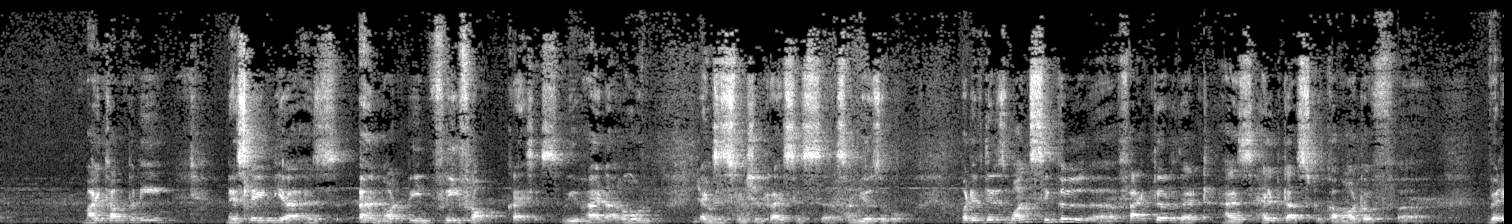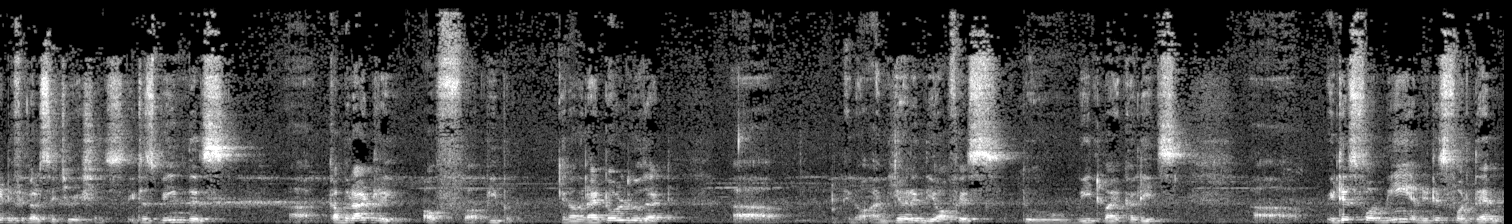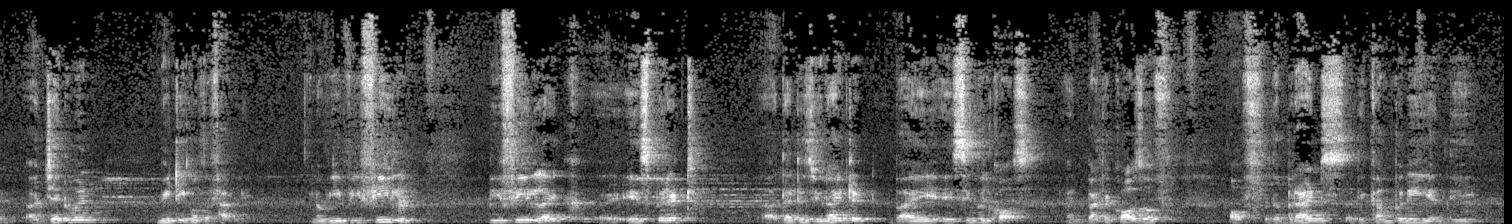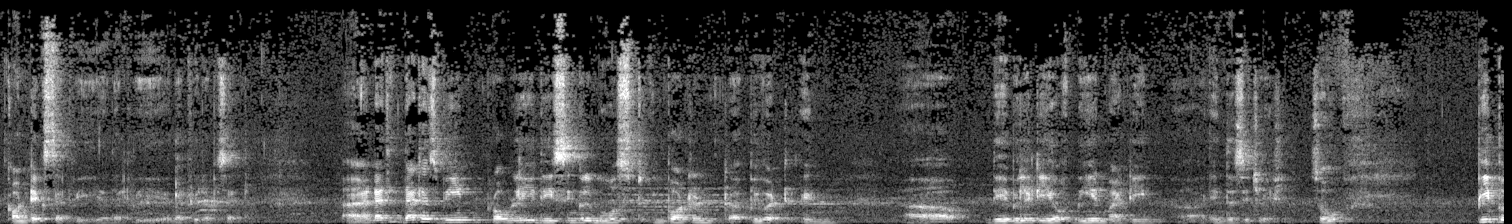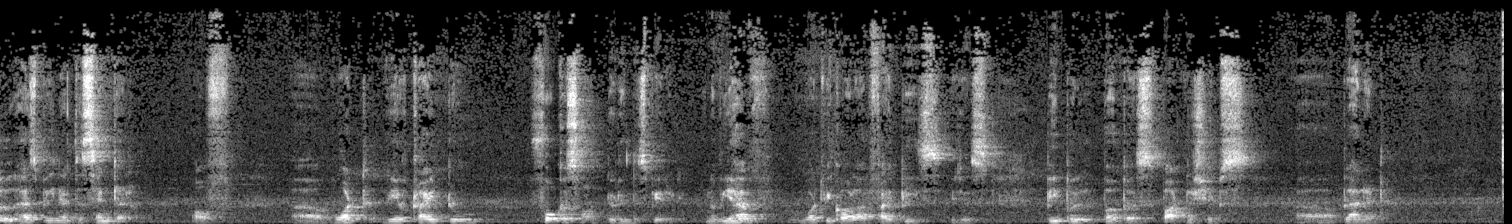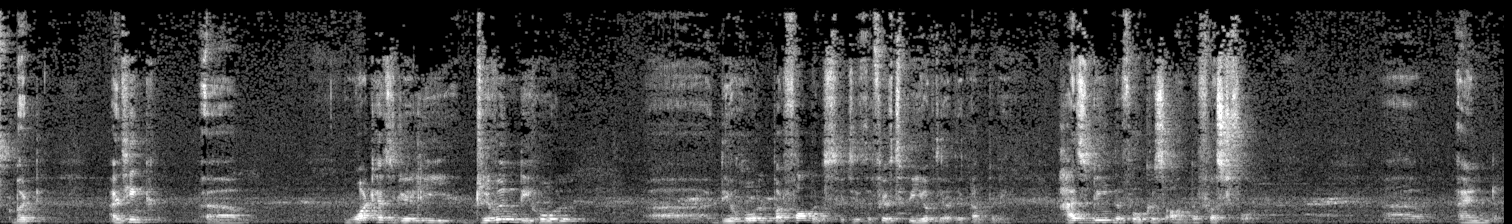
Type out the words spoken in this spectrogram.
my company, Nestle India, has not been free from crisis. We've had our own existential crisis uh, some years ago. But if there is one single uh, factor that has helped us to come out of uh, very difficult situations, it has been this uh, camaraderie of uh, people. You know, and I told you that, uh, you know, I'm here in the office to meet my colleagues. Uh, it is for me and it is for them a genuine meeting of the family. You know, we, we feel we feel like a spirit that is united by a single cause and by the cause of of the brands, the company, and the context that we that we that we represent. And I think that has been probably the single most important uh, pivot in uh, the ability of me and my team uh, in this situation. So, people has been at the center of uh, what we have tried to focus on during this period. You know, we have what we call our five P's, which is people, purpose, partnerships, uh, planet. But I think uh, what has really driven the whole uh, the whole performance, which is the fifth P of the, of the company, has been the focus on the first four. Uh, and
